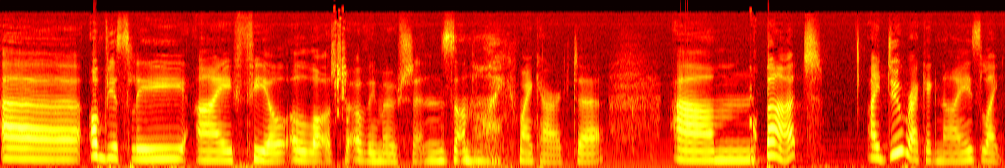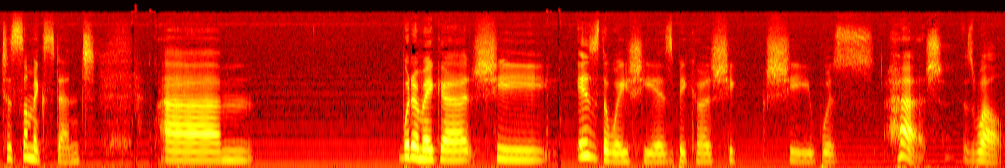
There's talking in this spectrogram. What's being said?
Uh, obviously, I feel a lot of emotions, unlike my character. Um, but I do recognize, like to some extent, um, Widowmaker. She is the way she is because she she was hurt as well.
